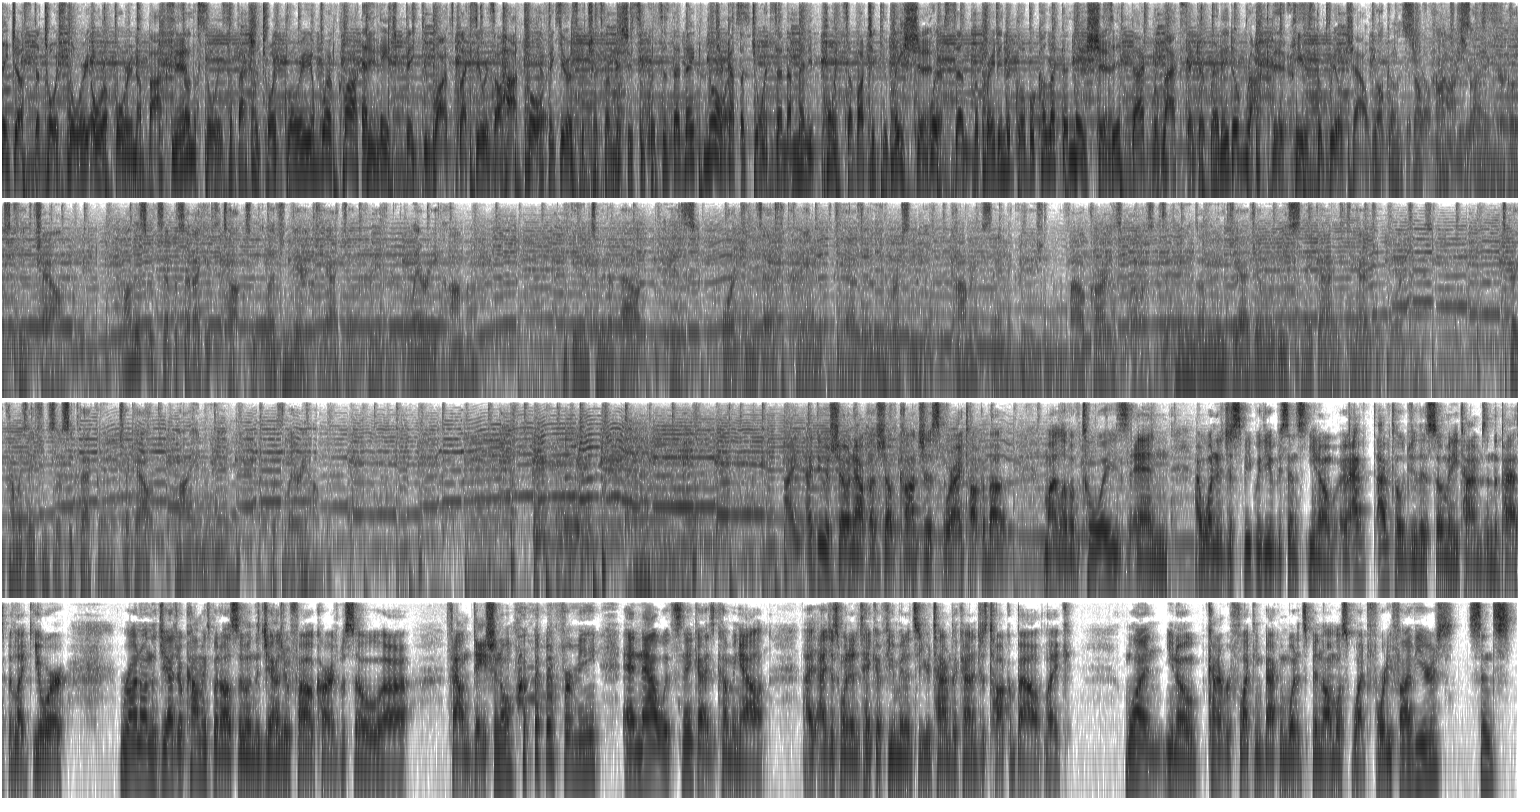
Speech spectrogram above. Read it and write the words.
This ain't just a Toy Story or a foreign unboxing. These are the stories of action, toy glory, and work clocking. SH Figuarts, Black Series or hot toys. And figures with transformation sequences that make noise. Check out the joints and the many points of articulation. We're celebrating the global collector nation. Sit back, relax, and get ready to rock this. Here's the real Chow. Welcome to Shelf Conscious. I am your host, Keith Chow. On this week's episode, I get to talk to legendary G.I. Joe creator Larry Hama. We get into it about his origins as the creator of the G.I. Joe universe in the comics and the creation of the file card, as well as his opinions on the new G.I. Joe movie, Snake Eyes G.I. Joe Origins. It's a great conversation, so sit back and check out my interview with Larry Hama. I, I do a show now called Shelf Conscious where I talk about my love of toys and I wanted to just speak with you since you know I've I've told you this so many times in the past, but like your run on the GI Joe comics, but also in the GI Joe file cards was so uh, foundational for me. And now with Snake Eyes coming out, I, I just wanted to take a few minutes of your time to kind of just talk about like one, you know, kind of reflecting back on what it's been almost what forty five years since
